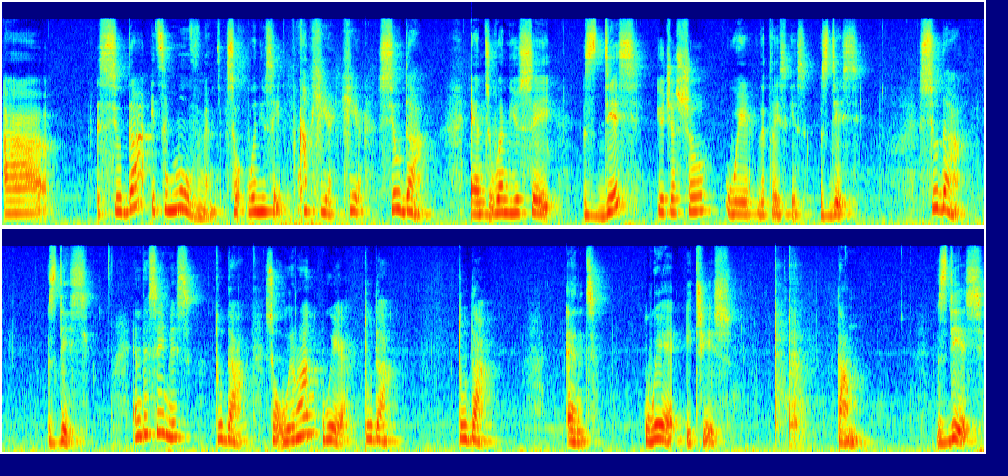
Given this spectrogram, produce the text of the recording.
uh, сюда, it's a movement. So when you say come here, here, сюда. And when you say здесь, you just show where the place is. Здесь. Сюда. Здесь. And the same is туда. So we run where? Туда Туда. And where it is? Там. Здесь.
